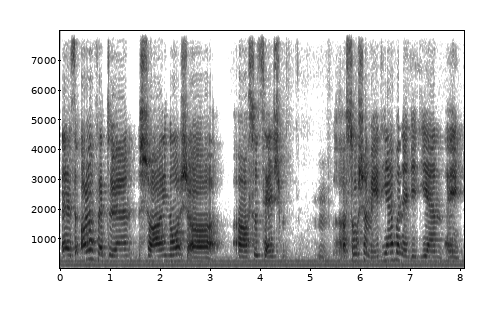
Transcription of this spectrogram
Ez alapvetően sajnos a, a szociális a social médiában egy, egy ilyen egy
